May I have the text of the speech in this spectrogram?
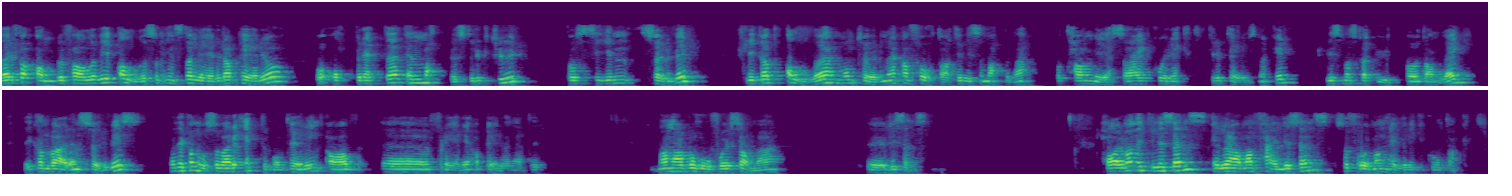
Derfor anbefaler vi alle som installerer Aperio å opprette en mappestruktur på sin server, slik at alle montørene kan få tak i disse mappene og ta med seg korrekt krypteringsnøkkel hvis man skal ut på et anlegg. Det kan være en service, men det kan også være ettermontering av eh, flere Apero-enheter. Man har behov for samme eh, lisensen. Har man ikke lisens, eller har man feil lisens, så får man heller ikke kontakt.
